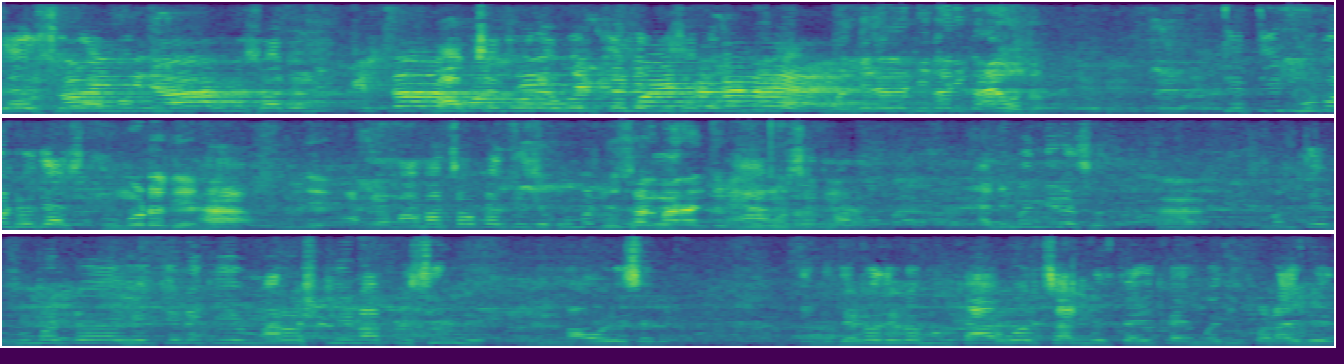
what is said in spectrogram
जय श्रीराम म्हणून मग पोलीसवाल्यांनी मागच्या दोऱ्या वर केल्या की सगळे. मंदिराच्या ठिकाणी काय होतं? ते तीन घुमट होते असे. घुमट होते हा म्हणजे आपल्या मामा चौकात जसे घुमट होते, मुसलमानांचे हा, घुमट होते. मुसलमान. खाली मंदिरच होतं. हा. मग ते घुमट हे केलं की महाराष्ट्रीयन आपले शिरले मावळे सगळे. त्याने धडं धडं मग काय वर चाललेत काही काही मध्ये पडायलेत.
